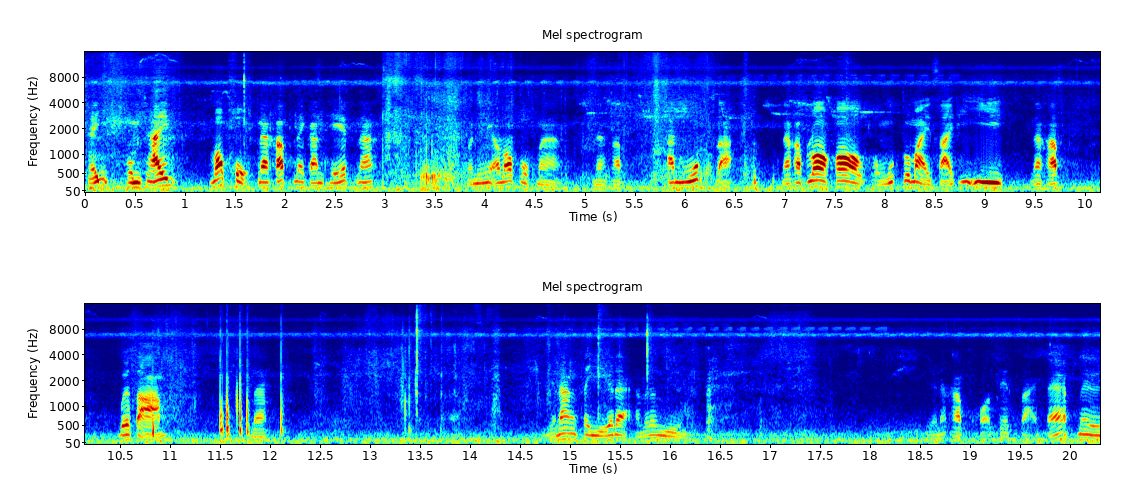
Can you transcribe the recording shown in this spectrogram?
ใช้ผมใช้รอบหกนะครับ ในการเทสนะ วันนี้เอารอบหกมานะครับคันวุบอะนะครับลอกก็ของวุบตัวใหม่สาย PE นะครับ เบอร์สามนะเดี๋ยวนั่งตีก็ได้ไม่ต้องยืน เดี๋ยวนะครับ ขอ เซตสายแป๊บหนึ่ง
